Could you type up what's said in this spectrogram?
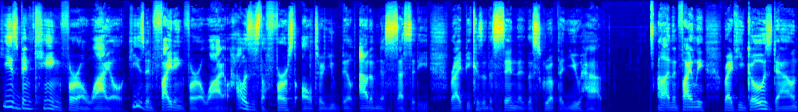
He's been king for a while. He's been fighting for a while. How is this the first altar you built out of necessity, right? Because of the sin, that the screw up that you have. Uh, and then finally, right, he goes down,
